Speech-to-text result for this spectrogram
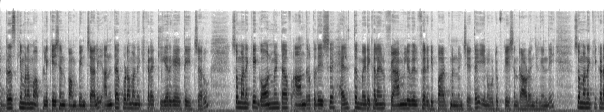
అడ్రస్కి మనము అప్లికేషన్ పంపించాలి? అంతా కూడా మనకి ఇక్కడ క్లియర్గా అయితే ఇచ్చారు. సో మనకి government of Andhra Pradesh health medical and family welfare department నుంచి అయితే ఈ నోటిఫికేషన్ రావడం జరిగింది. సో మనకి ఇక్కడ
